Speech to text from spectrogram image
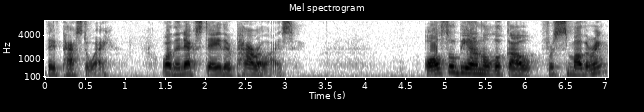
they've passed away, or the next day they're paralyzed. Also, be on the lookout for smothering,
